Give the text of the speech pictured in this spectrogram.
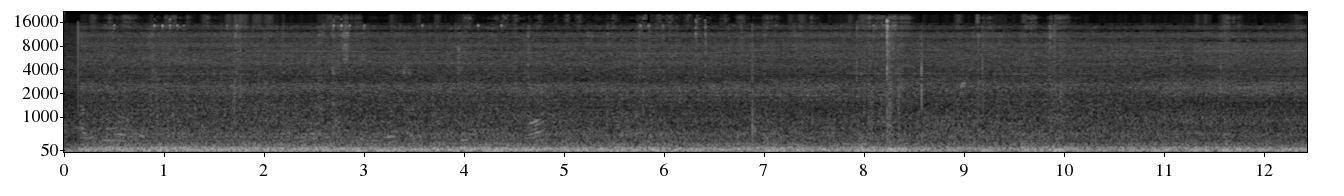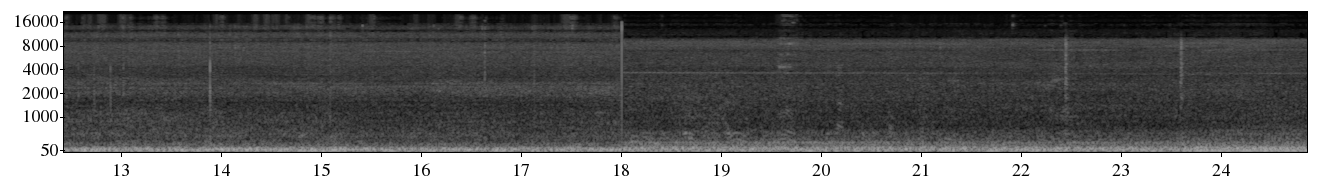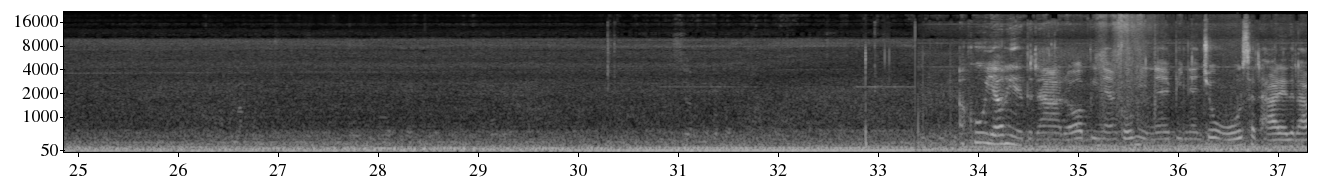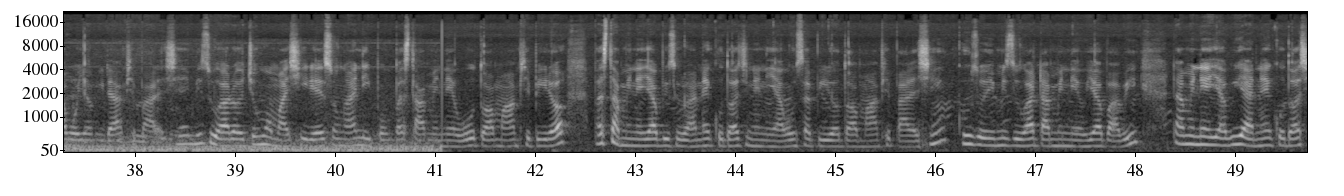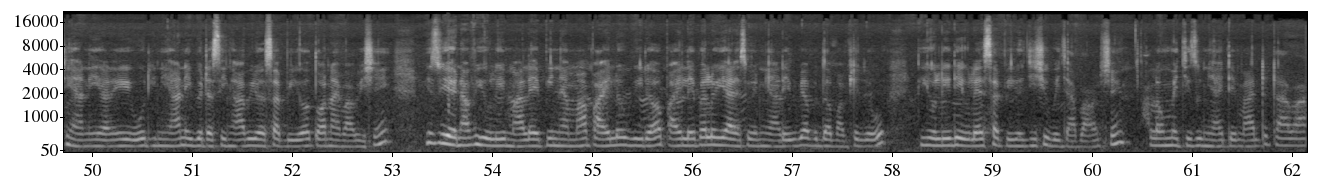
ရောက်နေတဲ့တရားကတော့ပီနန်ကုန်းမြင်နဲ့ပီနန်ကျွန်းကိုဆက်ထားတဲ့တရားပေါ်ရောက်နေတာဖြစ်ပါတယ်ရှင်မြစ်စုကတော့ကျွန်းပေါ်မှာရှိတဲ့ဆွန်ကိုင်းနီပုံဘတ်စတာမင်နယ်ကိုသွားမှာဖြစ်ပြီးတော့ဘတ်စတာမင်နယ်ရောက်ပြီဆိုတာနဲ့ကိုသွားချင်တဲ့နေရာကိုဆက်ပြီးတော့သွားမှာဖြစ်ပါတယ်ရှင်အခုဆိုရင်မြစ်စုကတာမင်နယ်ကိုရောက်ပါပြီတာမင်နယ်ရောက်ပြီးရတဲ့ကိုသွားချင်တဲ့နေရာလေးကိုဒီနေရာနေပြီးတစီငါပြီးတော့ဆက်ပြီးတော့သွားနိုင်ပါပြီရှင်မြစ်စုရဲ့နောက်ဗီဒီယိုလေးမှာလည်းပီနန်မှာဘိုင်လုပ်ပြီးတော့ဘိုင်လေဘက်လို့ရတယ်ဆိုတဲ့နေရာလေးပြပြပြတော့မှာဖြစ်လို့ဗီဒီယိုလေးတွေကိုလည်းဆက်ပြီးတော့ကြည့်ရှုပေးကြပါအောင်ရှင်အားလုံးပဲကျေးဇူးအများကြီးတင်ပါတယ်တတာပါ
